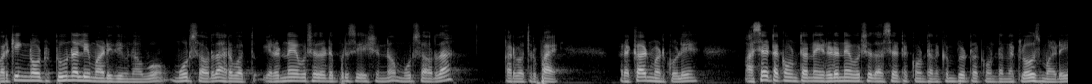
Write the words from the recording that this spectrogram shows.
working note ಟೂನಲ್ಲಿ ಮಾಡಿದ್ದೀವಿ ನಾವು, ಮೂರು ಸಾವಿರದ ಅರವತ್ತು. ಎರಡನೇ ವರ್ಷದ ಡೆಪ್ರಿಸಿಯೇಷನ್ನು ಮೂರು ಸಾವಿರದ ಅರವತ್ತು ರೂಪಾಯಿ. ರೆಕಾರ್ಡ್ ಮಾಡ್ಕೊಳ್ಳಿ. ಅಸೆಟ್ ಅಕೌಂಟನ್ನು ಎರಡನೇ ವರ್ಷದ ಅಸೆಟ್ ಅಕೌಂಟನ್ನು ಕಂಪ್ಯೂಟರ್ ಅಕೌಂಟನ್ನು ಕ್ಲೋಸ್ ಮಾಡಿ.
